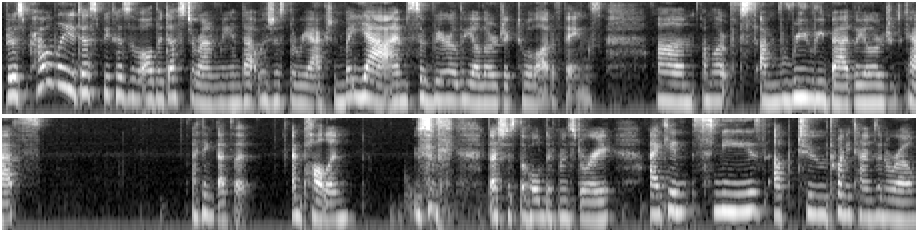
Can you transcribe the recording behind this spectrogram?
But it was probably just because of all the dust around me, and that was just the reaction. But yeah, I'm severely allergic to a lot of things. Um, I'm, I'm really badly allergic to cats. I think that's it. And pollen. That's just a whole different story. I can sneeze up to 20 times in a row.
